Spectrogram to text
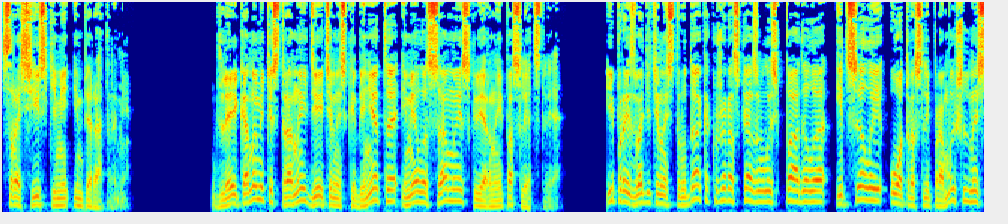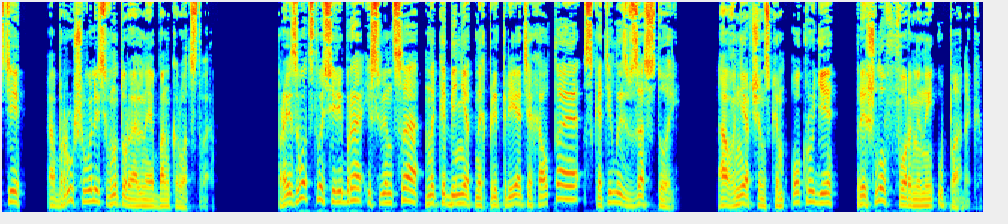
с российскими императорами. Для экономики страны деятельность кабинета имела самые скверные последствия. и производительность труда, как уже рассказывалось, падала, и целые отрасли промышленности обрушивались в натуральное банкротство. Производство серебра и свинца на кабинетных предприятиях Алтая скатилось в застой, а в Нерчинском округе пришло в форменный упадок.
